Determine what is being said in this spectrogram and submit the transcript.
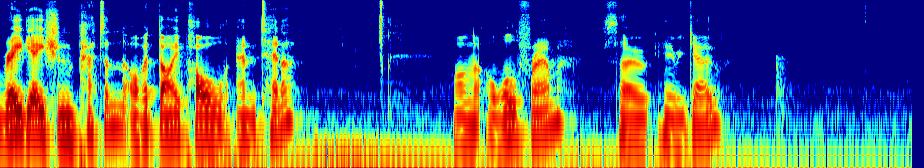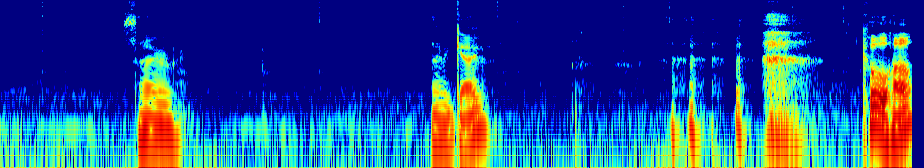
radiation pattern of a dipole antenna on a wolfram. So here we go. So there we go. cool, huh?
